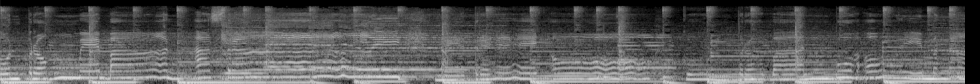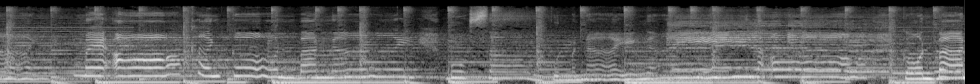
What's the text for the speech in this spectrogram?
កូនប្រុសម៉ែបានអាស្រ័យម៉ែត្រេកអរកូនប្រុសបានបួសអើយមិនណាយម៉ែអរឃើញកូនបានងាយបួសសងគុណមិនណាយថ្ងៃល្អកូនបាន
